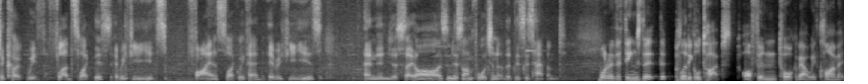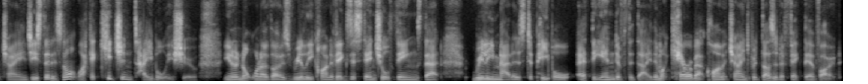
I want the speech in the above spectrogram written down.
to cope with floods like this every few years, fires like we've had every few years, and then just say, oh, isn't this unfortunate that this has happened? One of the things that, that political types often talk about with climate change is that it's not like a kitchen table issue, you know, not one of those really kind of existential things that really matters to people at the end of the day. They might care about climate change, but does it affect their vote?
